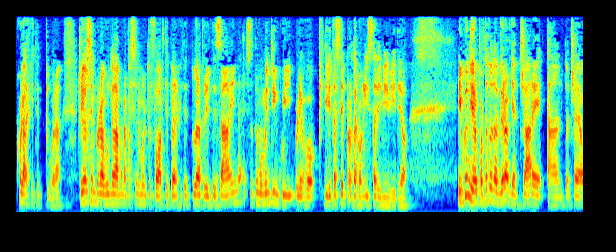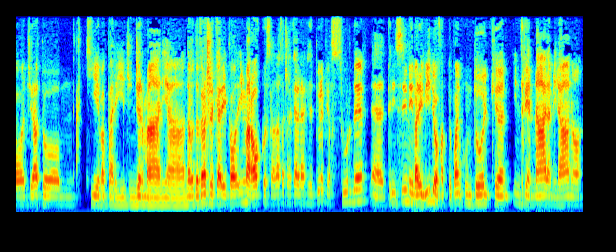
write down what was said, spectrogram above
con l'architettura. Cioè io ho sempre avuto una, una, passione molto forte per l'architettura, per il design, e c'è stato un momento in cui volevo che diventasse il protagonista dei miei video. E quindi ero portato davvero a viaggiare tanto, cioè ho girato a Kiev, a Parigi, in Germania, andavo davvero a cercare i posti, in Marocco sono andato a cercare le architetture più assurde eh, per inserire nei vari video, ho fatto poi anche un talk in triennale a Milano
